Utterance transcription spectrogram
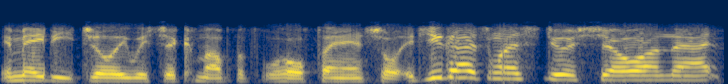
And maybe Julie, we should come up with a little financial. If you guys want us to do a show on that,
